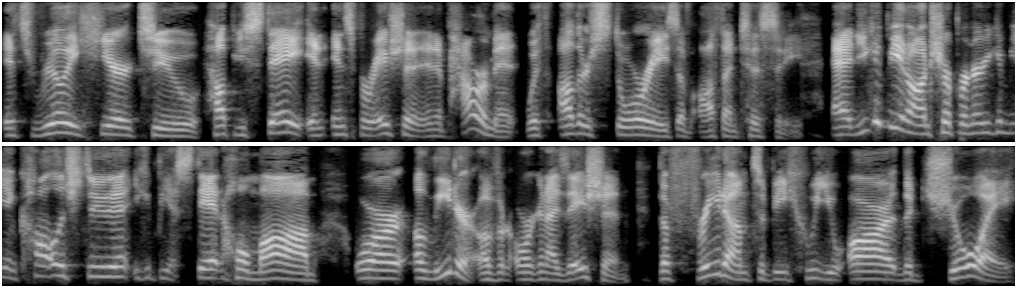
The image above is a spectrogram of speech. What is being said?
it's really here to help you stay in inspiration and empowerment with other stories of authenticity. And you could be an entrepreneur, you can be a college student, you could be a stay at home mom or a leader of an organization. The freedom to be who you are, the joy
